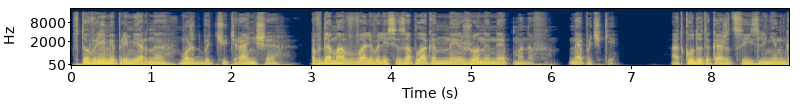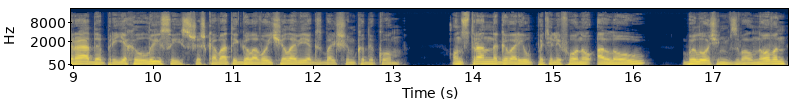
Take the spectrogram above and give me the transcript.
В то время примерно, может быть, чуть раньше, в дома вваливались заплаканные жены Непманов, Непочки. Откуда-то, кажется, из Ленинграда приехал лысый, с шишковатой головой человек с большим кадыком. Он странно говорил по телефону «Аллоу», был очень взволнован,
